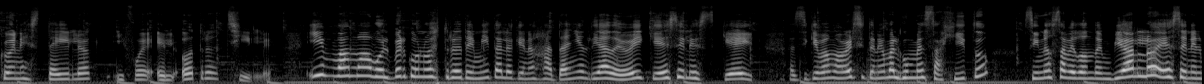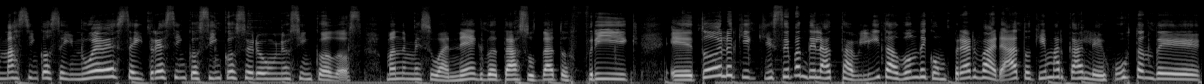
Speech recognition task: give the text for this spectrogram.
con Staylock y fue el otro Chile. Y vamos a volver con nuestro temita, lo que nos atañe el día de hoy, que es el skate. Así que vamos a ver si tenemos algún mensajito si no sabe dónde enviarlo, es en el más 569-63550152. Mándenme su anécdota, sus datos freak, eh, todo lo que, sepan de las tablitas, dónde comprar barato, qué marcas les gustan de,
